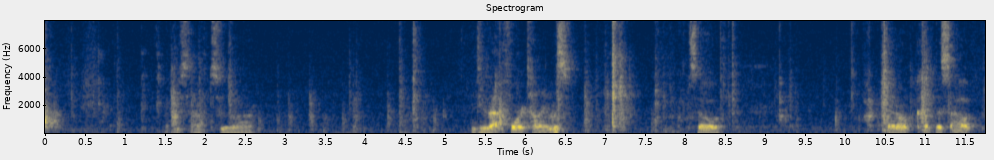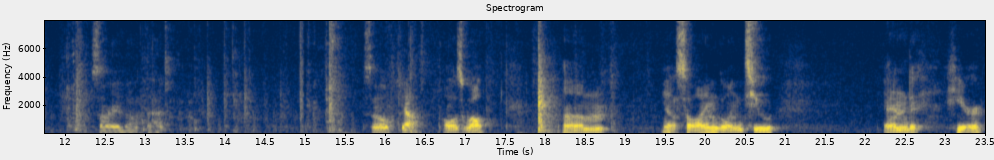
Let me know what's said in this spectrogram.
I just have to uh, do that four times. So I don't cut this out. Sorry about that. So yeah, all is well. Um, yeah, so I'm going to end here,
